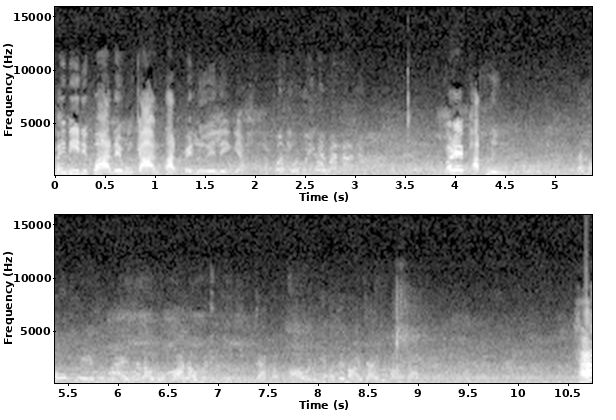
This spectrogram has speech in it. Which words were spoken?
ไม่มีดีกว่าในวงการตัดไปเลยอะไรเงี้ยแล้วคนที่คุยกันมานานเนี่ยก็ได้พักหนึ่ง แต่เขาโอเคใช่ไหมถ้าเราบอกว่าเราไม่ได้คุยจริงจังกับเขาอะไรเงี้ยเขาจะน้อยใจหรือเปล่าจ๊ะฮะ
